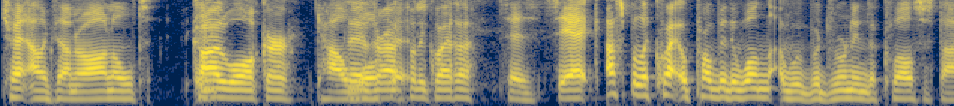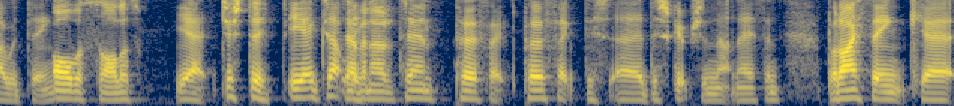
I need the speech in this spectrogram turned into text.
Trent Alexander Arnold. Kyle Walker, Kyle Cesar Walker. Azpilicueta. Says, yeah, Azpilicueta would probably the one that would, would run in the closest, I would think. Always solid. Yeah, just yeah, exactly. Seven out of ten. Perfect, perfect dis, uh, description that Nathan. But I think uh,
